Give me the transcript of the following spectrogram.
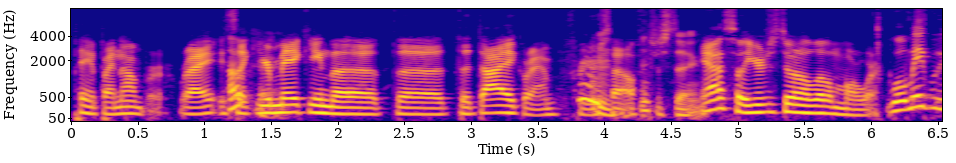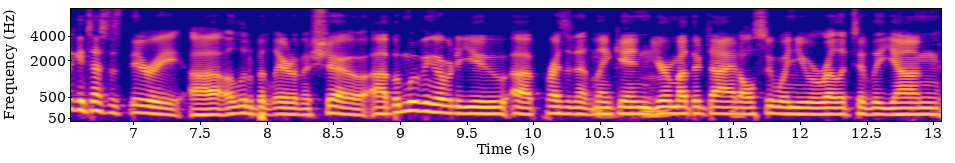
paint by number, right? It's like Okay. you're making the the the diagram for yourself. interesting. Yeah, so you're just doing a little more work. Well, maybe we can test this theory uh, a little bit later in the show. Uh, but moving over to you, uh, President Lincoln, your mother died also when you were relatively young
